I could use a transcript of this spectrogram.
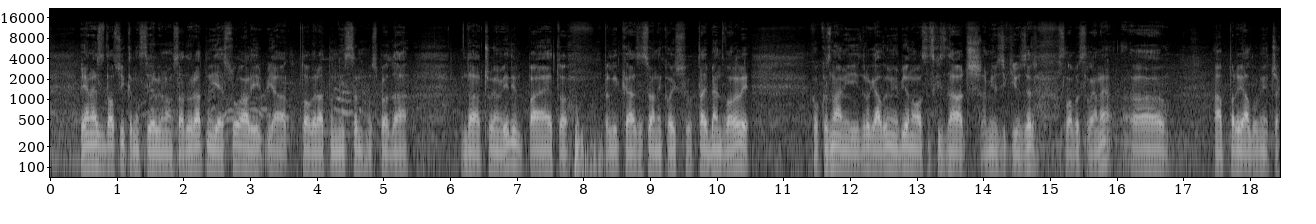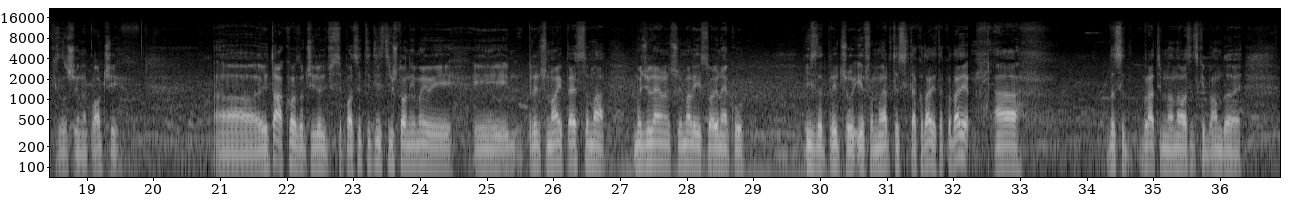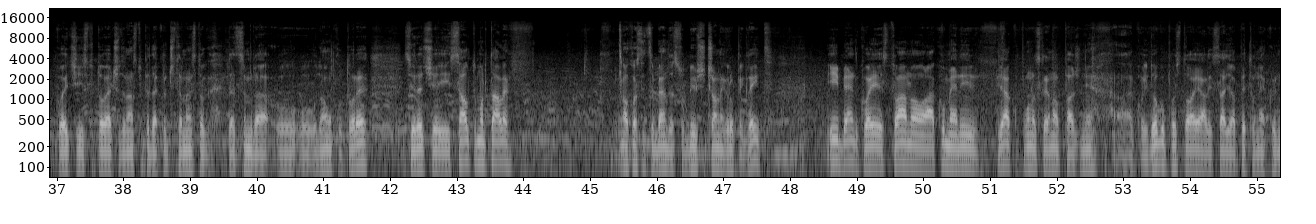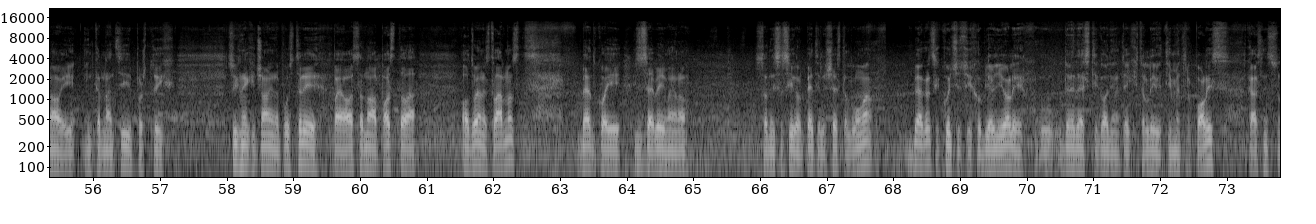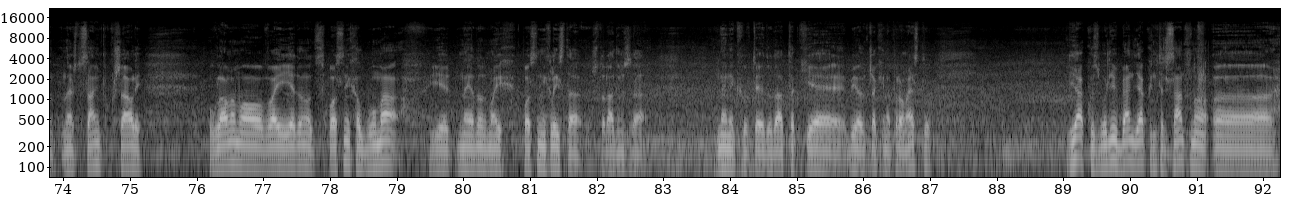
Ja ne znam da li su ikad nasvirali u Novom Sadu, vjerojatno jesu, ali ja to vjerojatno nisam uspeo da da čujem, vidim, pa eto, prilika za sve one koji su taj band voleli. Koliko znam i drugi album je bio novosadski izdavač Music User, Slobo Selena, a, prvi album je čak izlašao i na ploči. I tako, znači ljudi će se podsjetiti s tim što oni imaju i, i prilično novih pesama, među vremenu su imali i svoju neku izgled priču Irfan Mertes i tako dalje, tako dalje. Da se vratim na novosadske bandove koji će isto to veče da nastupe, dakle 14. decembra u, u, u Domu kulture. Sviraće i Salto Mortale, okosnice benda su bivši člane grupe Great i bend koji je stvarno onako meni jako puno skrenuo pažnje, a, koji dugo postoje, ali sad je opet u nekoj novoj inkarnaciji, pošto ih svih neki člani napustili, pa je ovo sad nova postava, odvojena stvarnost, band koji iza sebe ima jedno, sad nisam siguran, pet ili šest albuma. Beogradske kuće su ih objavljivali u, u 90. godina Take It or Leave It i Metropolis, kasnije su nešto sami pokušavali. Uglavnom, ovaj, jedan od poslednjih albuma je na jednom od mojih poslednjih lista što radim za Dnevnikov te dodatak je bio čak i na prvom mestu. Jako uzbudljiv band, jako interesantno. Uh,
